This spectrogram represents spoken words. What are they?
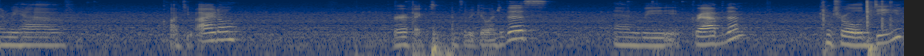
And we have Klaatu idle. Perfect. And so we go into this and we grab them. Control D.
